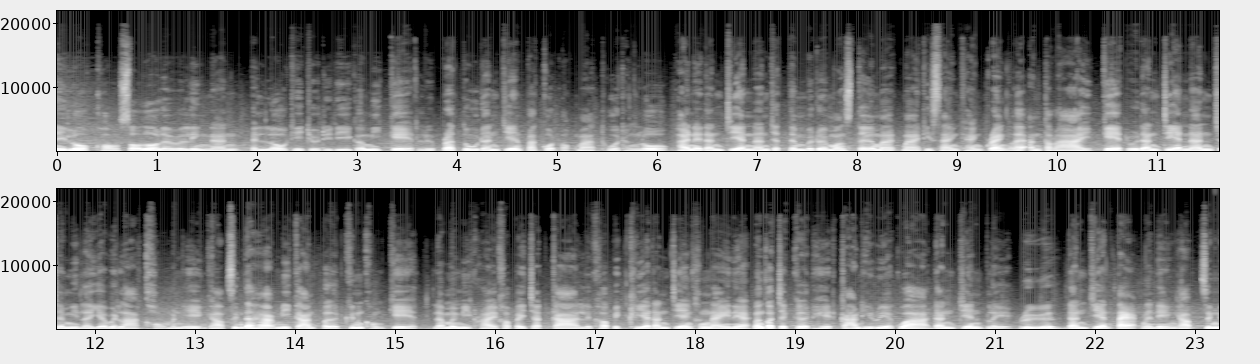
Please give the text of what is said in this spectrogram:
ในโลกของ Solo Leveling นั้น เป็นโลกที่อยู่ดีๆ ก็มีเกตหรือประตูดันเจียนปรากฏออกมาทั่วทั้งโลก ภายในดันเจียนนั้นจะเต็มไปด้วยมอนสเตอร์มากมายที่แสนแข็งแกร่งและอันตราย เกตหรือดันเจียนนั้นจะมีระยะเวลาของมันเองครับซึ่งถ้าหากมีการเปิดขึ้นของเกต แล้วไม่มีใครเข้าไปจัดการหรือเข้าไปเคลียร์ดันเจียนข้างในเนี่ยมันก็จะเกิดเหตุการณ์ที่เรียกว่าดันเจียนเบรกหรือดันเจียนแตกนั่นเองครับ ซึ่ง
